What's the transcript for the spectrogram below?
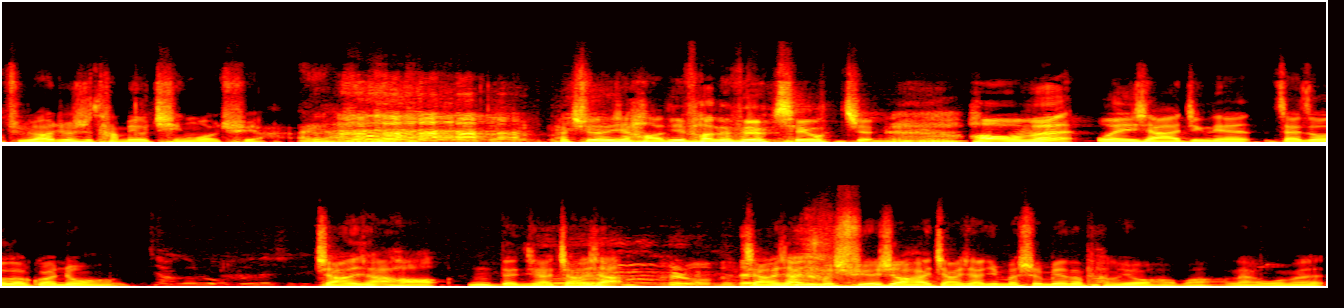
主要就是他没有请我去啊，哎呀，他去了一些好地方都没有请我去。好，我们问一下今天在座的观众。讲一下好，你等一下讲一下，讲一下你们学校，还讲一下你们身边的朋友，好不好？来，我们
